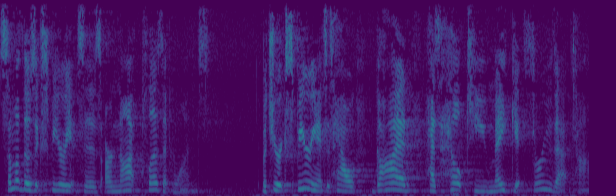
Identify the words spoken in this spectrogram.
Some of those experiences are not pleasant ones, but your experience is how God has helped you make it through that time.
